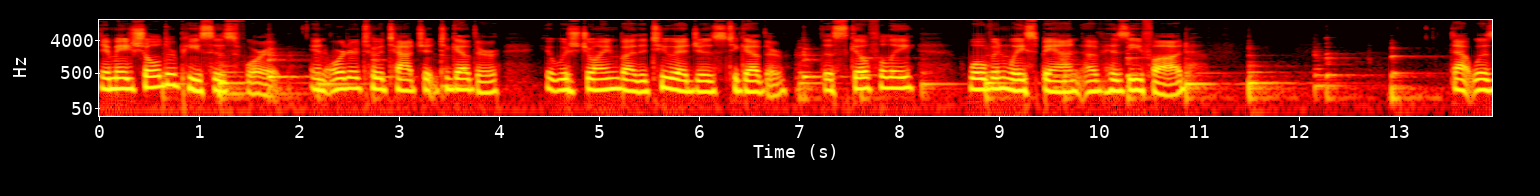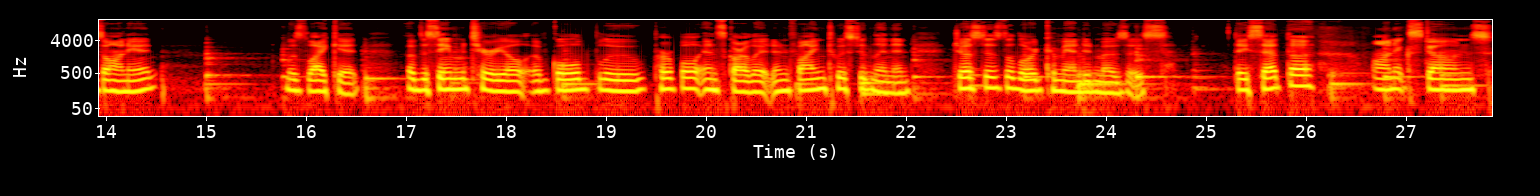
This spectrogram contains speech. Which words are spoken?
They made shoulder pieces for it. In order to attach it together, it was joined by the two edges together. The skillfully woven waistband of his ephod that was on it was like it, of the same material of gold, blue, purple, and scarlet, and fine twisted linen just as the Lord commanded Moses. They set the onyx stones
